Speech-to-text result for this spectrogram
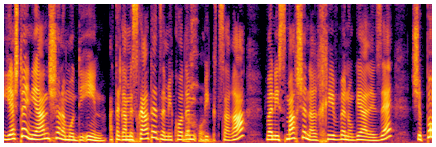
יש את העניין של המודיעין. אתה גם הזכרת את זה מקודם נכון. בקצרה, ואני אשמח שנרחיב בנוגע לזה, שפה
